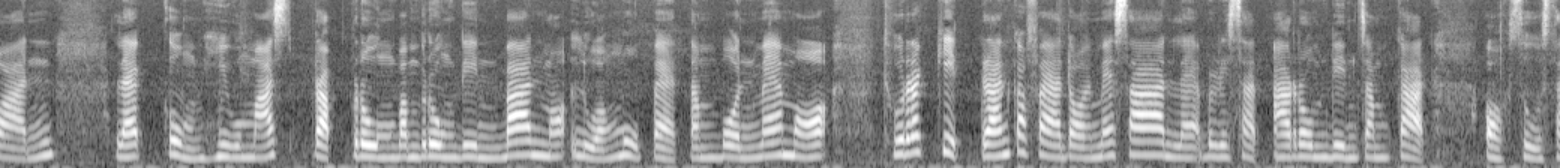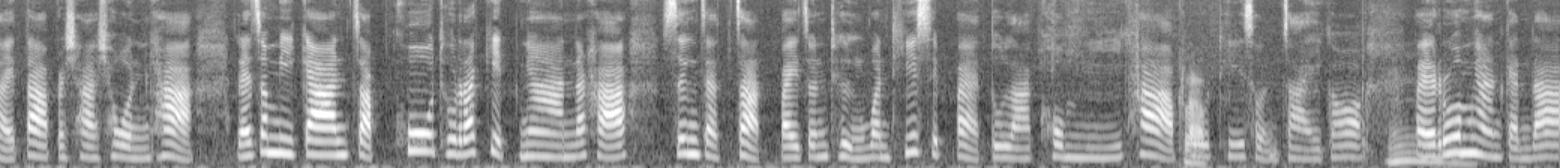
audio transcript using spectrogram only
วรรค์ และกลุ่มฮิวมัส ปรับปรุงบำรุงดินบ้านเมาะหลวงหมู่ 8 ตำบลแม่เมาะ ธุรกิจร้านกาแฟดอยแม่ซ่าน และบริษัทอารมณ์ดินจำกัด ออกสู่สายตาประชาชนค่ะ และจะมีการจับคู่ธุรกิจงานนะคะ ซึ่งจะจัดไปจนถึงวันที่ 18 ตุลาคมนี้ค่ะครับผู้ที่สนใจก็อืมไปร่วมงานกันได้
